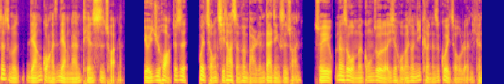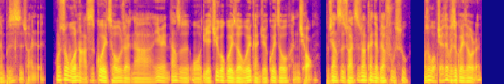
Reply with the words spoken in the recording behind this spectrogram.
这什么两广还是两南填四川呢？有一句话就是会从其他省份把人带进四川，所以那时候我们工作的一些伙伴说，你可能是贵州人，你可能不是四川人。我说我哪是贵州人啊？因为当时我也去过贵州，我也感觉贵州很穷，不像四川，四川看起来比较富庶。我说我绝对不是贵州人。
